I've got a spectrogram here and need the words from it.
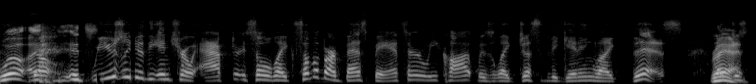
Well, I- No, it's We usually do the intro after. So, like, some of our best banter we caught was like just at the beginning, like this, like just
